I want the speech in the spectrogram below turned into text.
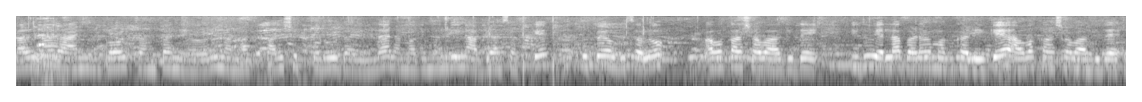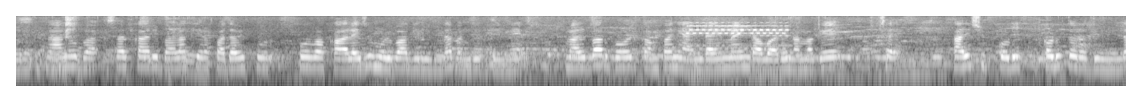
ಮಲ್ಬಾರ್ ಆ್ಯಂಡ್ ಗೋಲ್ಡ್ ಕಂಪನಿಯವರು ನಮ್ಮ ಸ್ಕಾಲರ್ಶಿಪ್ ಕೊಡುವುದರಿಂದ ನಮಗೆ ಮುಂದಿನ ಅಭ್ಯಾಸಕ್ಕೆ ಉಪಯೋಗಿಸಲು ಅವಕಾಶವಾಗಿದೆ. ಇದು ಎಲ್ಲ ಬಡ ಮಕ್ಕಳಿಗೆ ಅವಕಾಶವಾಗಿದೆ. ನಾನು ಬ ಸರ್ಕಾರಿ ಬಾಲಕಿಯರ ಪದವಿ ಪೂರ್ ಪೂರ್ವ ಕಾಲೇಜು ಮುಳ್ಬಾಗಿಲಿಂದ ಬಂದಿದ್ದೇನೆ. Malabar gold company and diamond ಅವರು ನಮಗೆ ಸ್ಕಾಲರ್ಶಿಪ್ ಕೊಡು ಕೊಡುತ್ತಿರೋದ್ರಿಂದ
